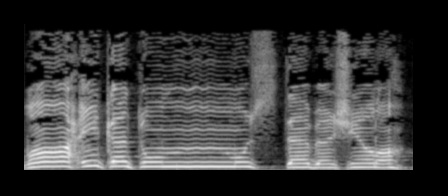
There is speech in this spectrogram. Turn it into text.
ضَاحِكَةٌ مُّسْتَبْشِرَةٌ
